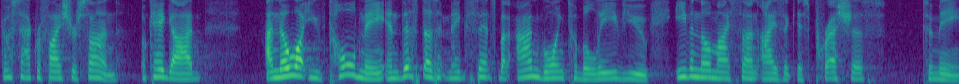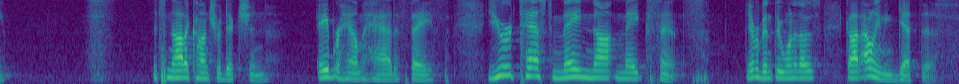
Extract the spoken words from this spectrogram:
Go sacrifice your son. Okay, God, I know what you've told me, and this doesn't make sense, but I'm going to believe you, even though my son Isaac is precious to me. It's not a contradiction. Abraham had faith. Your test may not make sense. You ever been through one of those? God, I don't even get this.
